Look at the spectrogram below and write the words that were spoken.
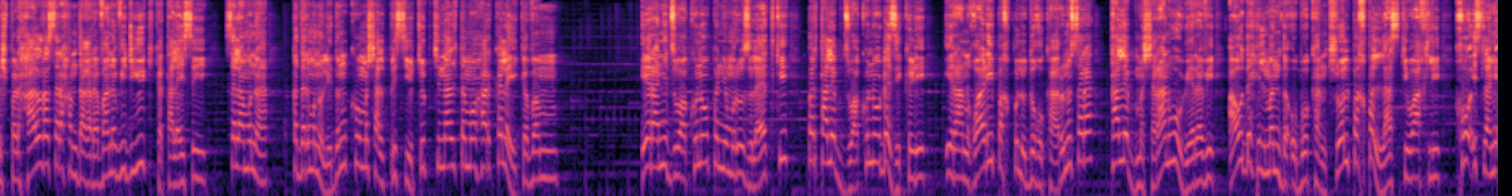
بشپړ حال را سره همدغه روانه ویډیو کې کتلی سئ سلامونه قدرمنو لیدونکو مشال پریس یوټیوب چینل ته مو هرکلی کوم ایرانی ځواکونو په نیمروز ولایت کې پر طالب ځواکونو ډزې کړي ایران غواړي په خپلو دغو کارونو سره طالب مشران وویروي او د هلمند د اوبو کنټرول په خپل لاس کې واخلي خو اسلامي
